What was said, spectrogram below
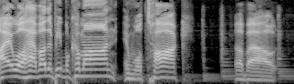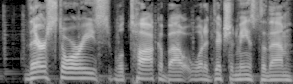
I will have other people come on and we'll talk about their stories. We'll talk about what addiction means to them.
